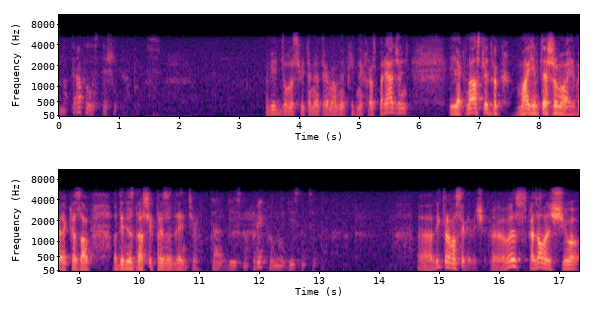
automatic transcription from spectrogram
Но трапилось те, що трапилось. Відділ освіти не отримав необхідних розпоряджень. І як наслідок маємо те, що маємо, як казав один із наших президентів. Так, дійсно прикро, але дійсно це так. Е, Віктор Васильович, е, ви сказали, що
